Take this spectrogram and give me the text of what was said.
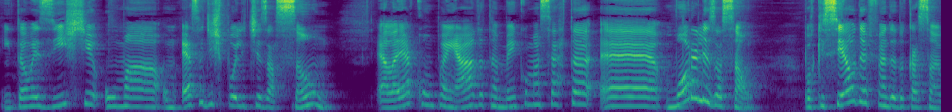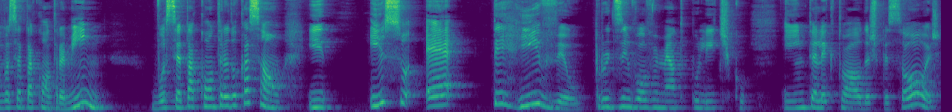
Então, existe uma. Um, essa despolitização ela é acompanhada também com uma certa é, moralização. Porque se eu defendo educação e você está contra mim, você está contra a educação. E isso é terrível para o desenvolvimento político e intelectual das pessoas,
